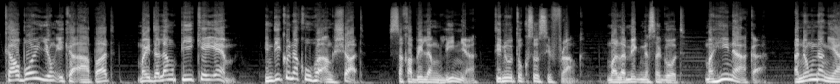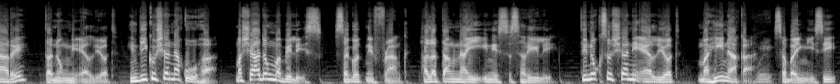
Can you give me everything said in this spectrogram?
Cowboy yung ikaapat, may dalang PKM. Hindi ko nakuha ang shot. Sa kabilang linya, tinutukso si Frank. Malamig na sagot, mahina ka. Anong nangyari? Tanong ni Elliot. Hindi ko siya nakuha. Masyadong mabilis. Sagot ni Frank, halatang naiinis sa sarili. Tinukso siya ni Elliot, mahina ka. Sabay ngisi.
